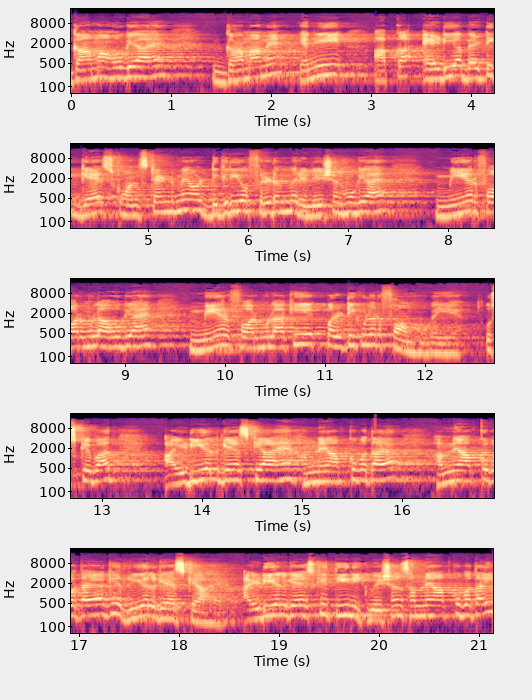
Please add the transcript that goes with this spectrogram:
गामा हो गया है गामा में, यानी आपका एडियाबैटिक गैस कांस्टेंट में और डिग्री ऑफ़ फ्रीडम में रिलेशन हो गया है मेयर फॉर्मूला हो गया है मेयर फॉर्मूला की एक पर्टिकुलर फॉर्म हो गई है। उसके बाद आइडियल गैस क्या है? हमने आपको बताया। हमने आपको बताया कि रियल गैस क्या है। आइडियल गैस की तीन इक्वेशंस हमने आपको बताई।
